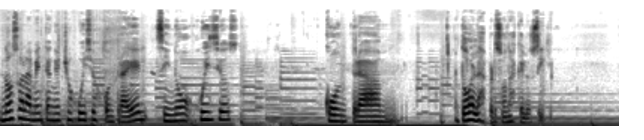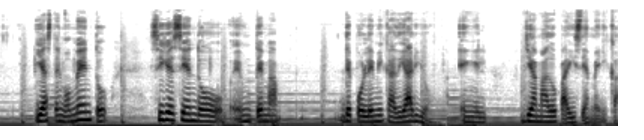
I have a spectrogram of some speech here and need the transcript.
no solamente han hecho juicios contra él, sino juicios contra mm, todas las personas que lo siguen. Y hasta el momento sigue siendo un tema de polémica diario en el llamado país de América.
